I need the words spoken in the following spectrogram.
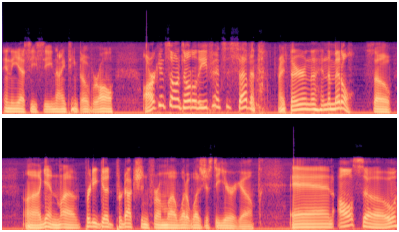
in the SEC, 19th overall. Arkansas in total defense is seventh, right there in the in the middle. So uh, again, uh, pretty good production from uh, what it was just a year ago. And also,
